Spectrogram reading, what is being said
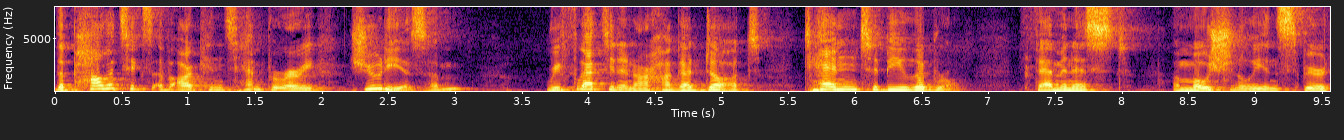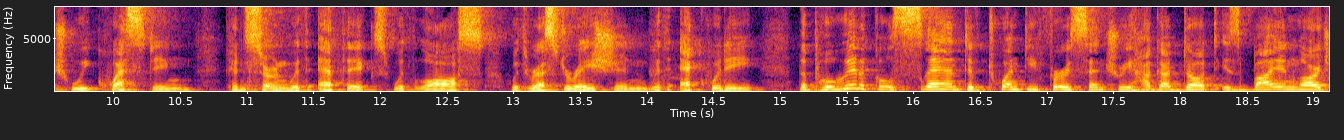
the politics of our contemporary Judaism, reflected in our Haggadot, tend to be liberal feminist, emotionally and spiritually questing, concerned with ethics, with loss, with restoration, with equity. The political slant of 21st century Haggadot is by and large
